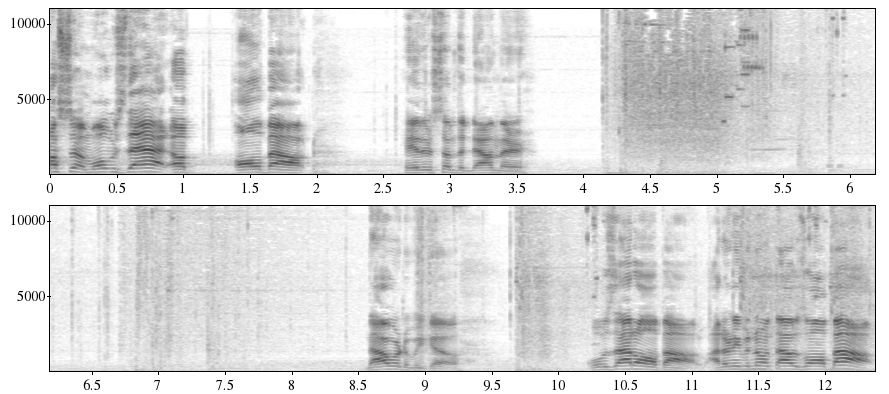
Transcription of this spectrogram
Awesome. What was that up all about? Hey, there's something down there. Now where do we go? What was that all about? I don't even know what that was all about.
